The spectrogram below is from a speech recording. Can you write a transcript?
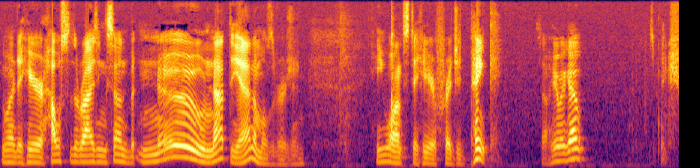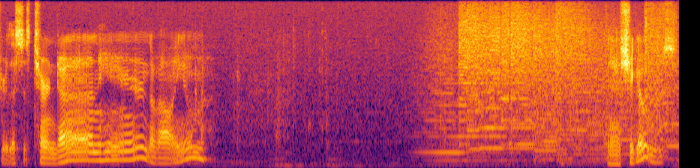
He wanted to hear House of the Rising Sun, but no, not the Animals version. He wants to hear Frigid Pink. So here we go. Let's make sure this is turned on here, the volume. There she goes.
